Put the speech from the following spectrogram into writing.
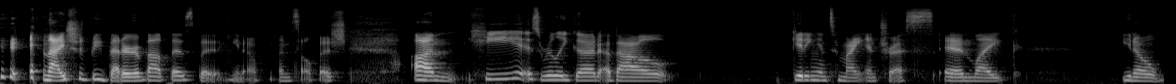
and I should be better about this, but you know, I'm selfish. Um he is really good about getting into my interests and like you know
